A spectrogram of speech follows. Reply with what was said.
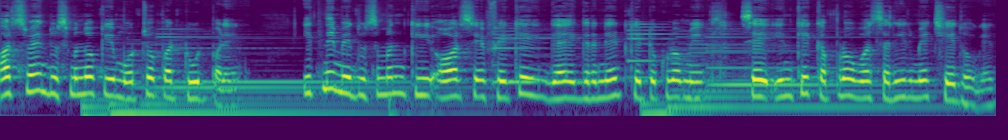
और स्वयं दुश्मनों के मोर्चों पर टूट पड़े। इतने में दुश्मन की ओर से फेंके गए ग्रेनेड के टुकड़ों में से इनके कपड़ों व शरीर में छेद हो गए।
